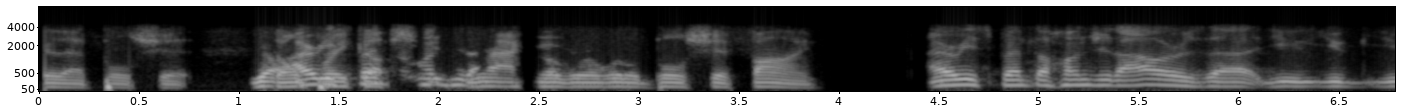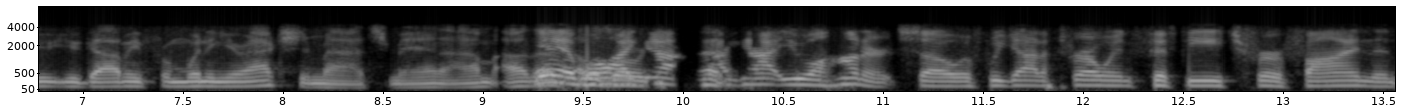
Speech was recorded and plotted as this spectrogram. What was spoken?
Hear that bullshit. Yo, don't I break up rack over a little bullshit fine. I already spent a hundred dollars that you, you you you got me from winning your action match, man. I'm, I, yeah, well, I got spent. I got you a hundred. So if we got to throw in fifty each for a fine, then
